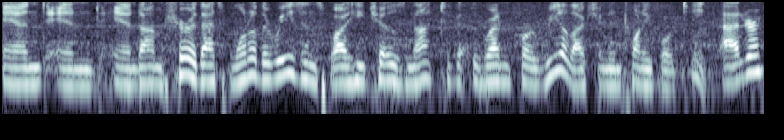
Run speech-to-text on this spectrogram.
And and and I'm sure that's one of the reasons why he chose not to run for re-election in 2014. Andra.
